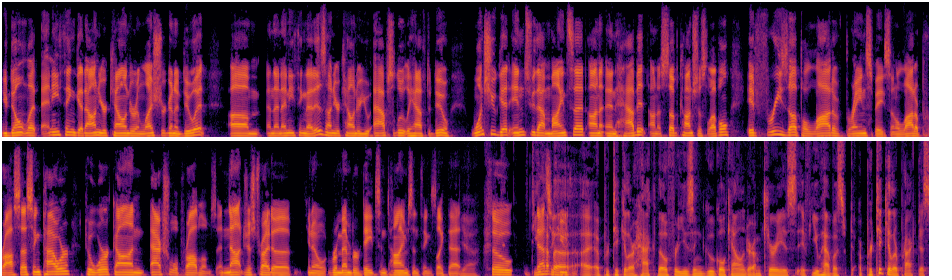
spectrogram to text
you don't let anything get on your calendar unless you're going to do it. Um, and then anything that is on your calendar, you absolutely have to do. Once you get into that mindset on and habit on a subconscious level, it frees up a lot of brain space and a lot of processing power to work on actual problems and not just try to you know remember dates and times and things like that. Yeah. So do you have a, a, a, particular hack though for using Google Calendar? I'm curious if you have a, a particular practice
